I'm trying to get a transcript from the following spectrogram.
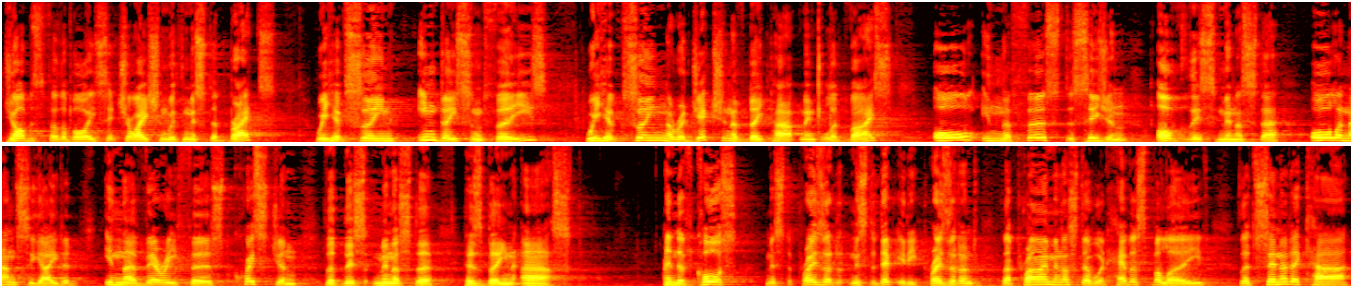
jobs for the boys situation with Mr Bracks. We have seen indecent fees. We have seen the rejection of departmental advice, all in the first decision of this minister, all enunciated in the very first question that this minister has been asked. And of course, Mr, President, Mr Deputy President, the Prime Minister would have us believe that Senator Carr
